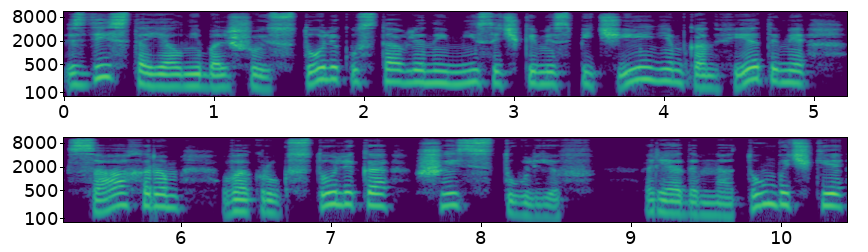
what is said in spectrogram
здесь стоял небольшой столик, уставленный мисочками с печеньем, конфетами, сахаром, вокруг столика шесть стульев. Рядом на тумбочке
